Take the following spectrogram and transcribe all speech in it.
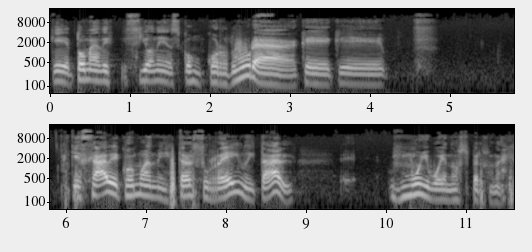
que toma decisiones con cordura, que, que, que sabe cómo administrar su reino y tal. Muy buenos personajes,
